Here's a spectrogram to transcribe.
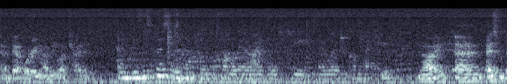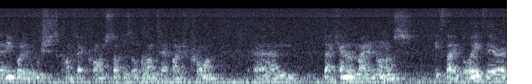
and about where he may be located. And does this person have to tell their identity if they were to contact you? No, um, as with anybody that wishes to contact Crime Stoppers or contact Major Crime, um, they can remain anonymous. If they believe their,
